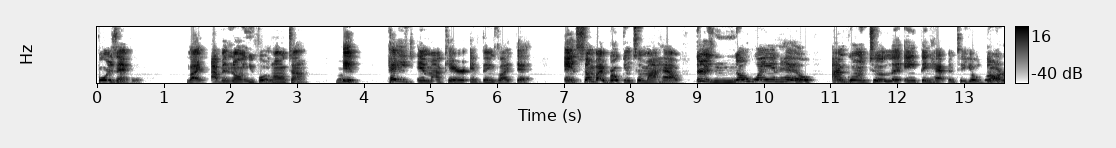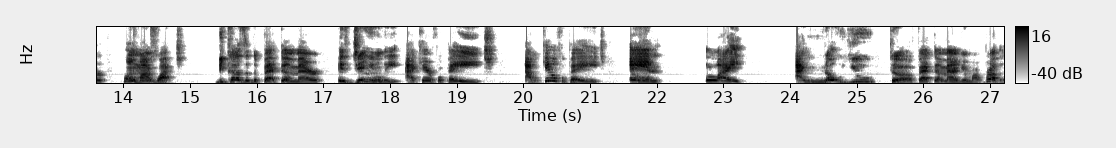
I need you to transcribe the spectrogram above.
for example, like I've been knowing you for a long time. Right. If Paige in my care and things like that, and somebody broke into my house, there is no way in hell I'm going to let anything happen to your daughter on my watch. Because of the fact of the matter is genuinely I care for Paige. I would kill for Paige. And like I know you to a fact of the matter, you're my brother.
